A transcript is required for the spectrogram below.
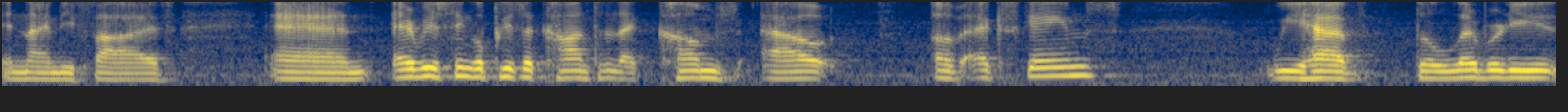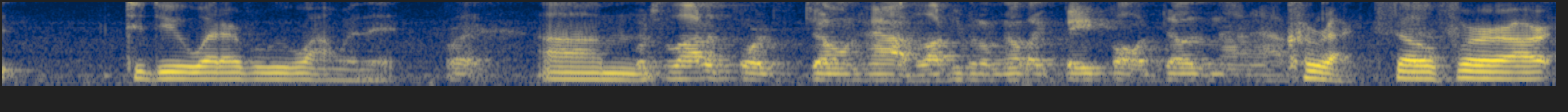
in 95, and every single piece of content that comes out of X Games, we have the liberty to do whatever we want with it. Right. Um, Which a lot of sports don't have. A lot of people don't know. Like baseball does not have. Correct. So for our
